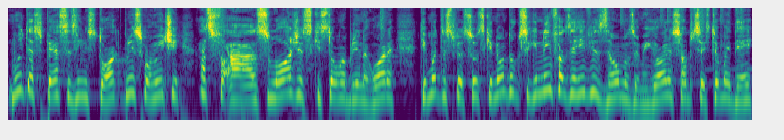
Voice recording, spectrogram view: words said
muitas peças em estoque, principalmente as, as lojas que estão abrindo agora. Tem muitas pessoas que não estão conseguindo nem fazer revisão, meus amigos. Olha só para vocês terem uma ideia.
